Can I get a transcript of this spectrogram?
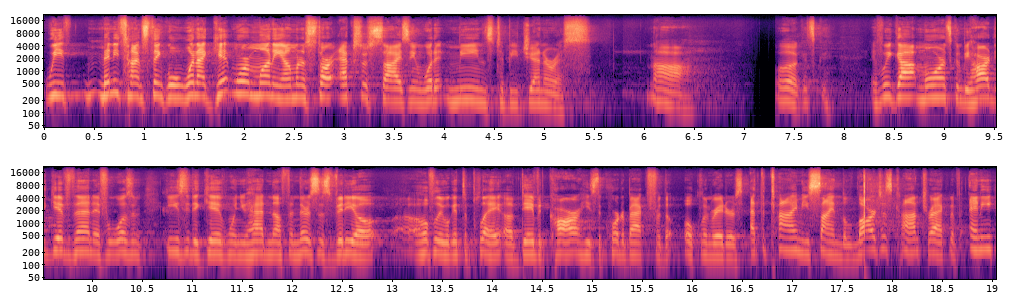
we many times think, well, when I get more money, I'm going to start exercising what it means to be generous. Nah, look, if we got more, it's going to be hard to give then if it wasn't easy to give when you had nothing. There's this video hopefully we'll get to play of David Carr. He's the quarterback for the Oakland Raiders. At the time, he signed the largest contract of any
